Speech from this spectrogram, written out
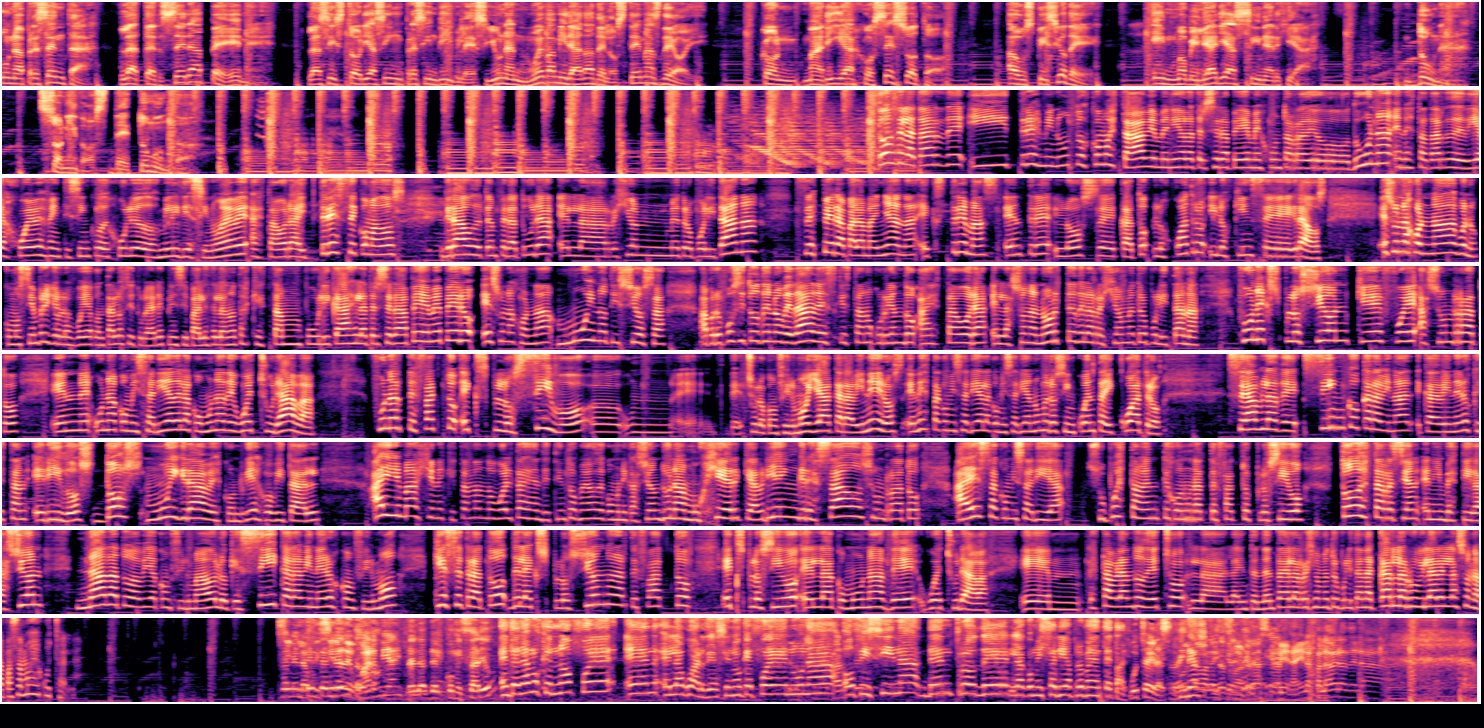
Duna presenta La Tercera PM. Las historias imprescindibles y una nueva mirada de los temas de hoy. Con María José Soto. Auspicio de Inmobiliaria Sinergia. Duna. Sonidos de tu mundo. ¿Cómo está? Bienvenido a la tercera PM junto a Radio Duna en esta tarde de día jueves 25 de julio de 2019. A esta hora hay 13,2 grados de temperatura en la región metropolitana. Se espera para mañana extremas entre los, eh, los 4 y los 15 grados. Es una jornada, bueno, como siempre yo les voy a contar los titulares principales de las notas que están publicadas en la tercera PM, pero es una jornada muy noticiosa a propósito de novedades que están ocurriendo a esta hora en la zona norte de la región metropolitana. Fue una explosión que fue hace un rato en una comisaría de la comuna de Huechuraba fue un artefacto explosivo, uh, eh, de hecho lo confirmó ya Carabineros, en esta comisaría, la comisaría número 54. Se habla de cinco carabineros que están heridos, dos muy graves con riesgo vital. Hay imágenes que están dando vueltas en distintos medios de comunicación de una mujer que habría ingresado hace un rato a esa comisaría, supuestamente con un artefacto explosivo. Todo está recién en investigación, nada todavía confirmado. Lo que sí Carabineros confirmó que se trató de la explosión de un artefacto explosivo en la comuna de Huechuraba. Em, está hablando, de hecho, la, la intendenta de la región metropolitana, Carla Rubilar, en la zona. Pasamos a escucharla en la oficina de guardia del, comisario? Entendemos que no fue en, la guardia, sino que fue en una oficina dentro de la comisaría propiamente tal. Muchas gracias. Bien, ahí las palabras de la...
